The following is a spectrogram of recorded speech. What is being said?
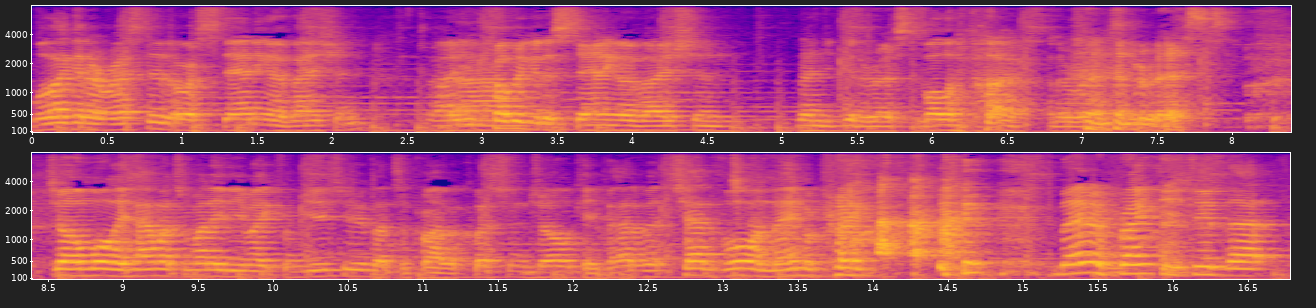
will I get arrested or a standing ovation? Uh, you'd Um, probably get a standing ovation, then you'd get arrested. Followed by an arrest. an arrest. Joel Morley, how much money do you make from YouTube? That's a private question, Joel, keep out of it. Chad Vaughan, name a prank. name a prank you did that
